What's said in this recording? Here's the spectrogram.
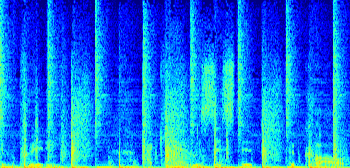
And pretty. I can't resist it, the call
